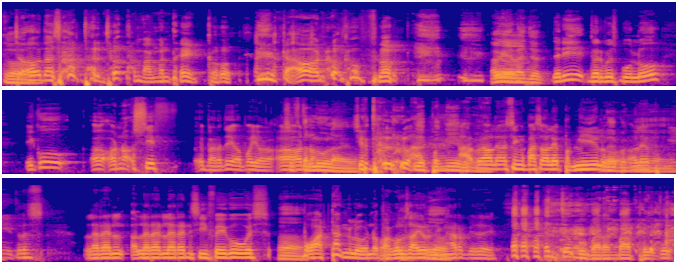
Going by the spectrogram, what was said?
Cuk udah sadar cuk tambang menteko. Gak ono goblok. Oke, lanjut. Jadi 2010 iku eh, ono shift ibaratnya apa ya? eh, Shift telu lah ya. Shift telu lah. Iya, Apa, bengi. Oleh sing pas oleh bengi lho, Oleh oleh ya. terus leren leren leren CV ku wis Heeh. padang lho, ono bakul sayur iya. ning ngarep biasa. Cuk bubaran pabrik cuk.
